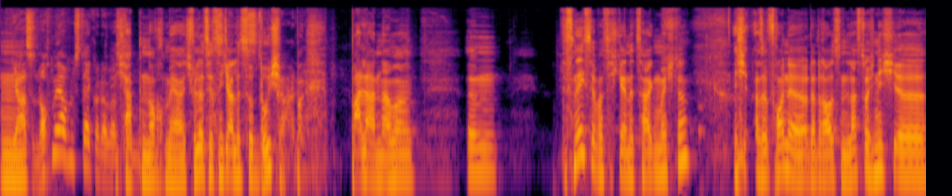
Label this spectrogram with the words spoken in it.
Ja, hast du noch mehr auf dem Stack oder was? Ich habe noch mehr. Ich will das jetzt nicht alles so durchballern, aber ähm, das nächste, was ich gerne zeigen möchte, ich, also Freunde da draußen, lasst euch nicht, äh,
